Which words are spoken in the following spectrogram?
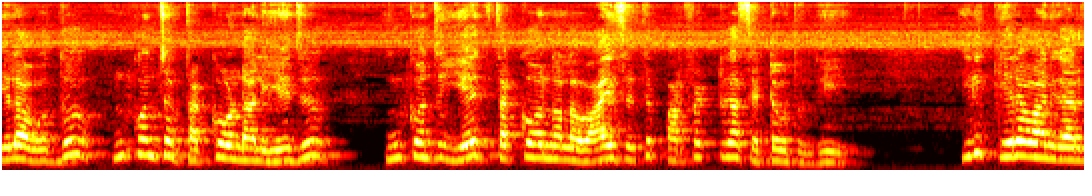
ఇలా వద్దు ఇంకొంచెం తక్కువ ఉండాలి ఏజ్ ఇంకొంచెం ఏజ్ తక్కువ ఉన్న వాయిస్ అయితే పర్ఫెక్ట్గా సెట్ అవుతుంది. ఇది కీరవాణి గారు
